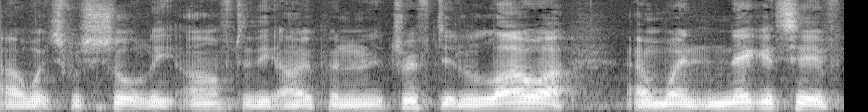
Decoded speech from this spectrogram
uh, which was shortly after the open, and it drifted lower and went negative.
